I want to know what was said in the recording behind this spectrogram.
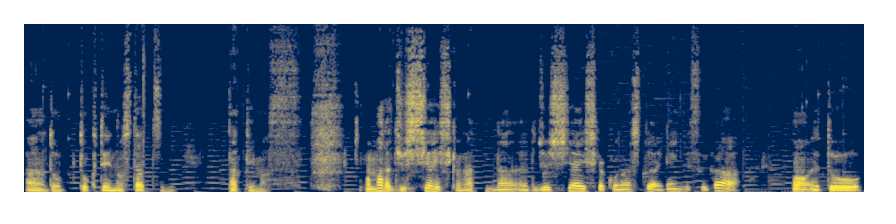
あの、得点のスタッツになっています。まあ、まだ10試合しかな、な、10試合しかこなしてはいないんですが、まあ、えっと、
